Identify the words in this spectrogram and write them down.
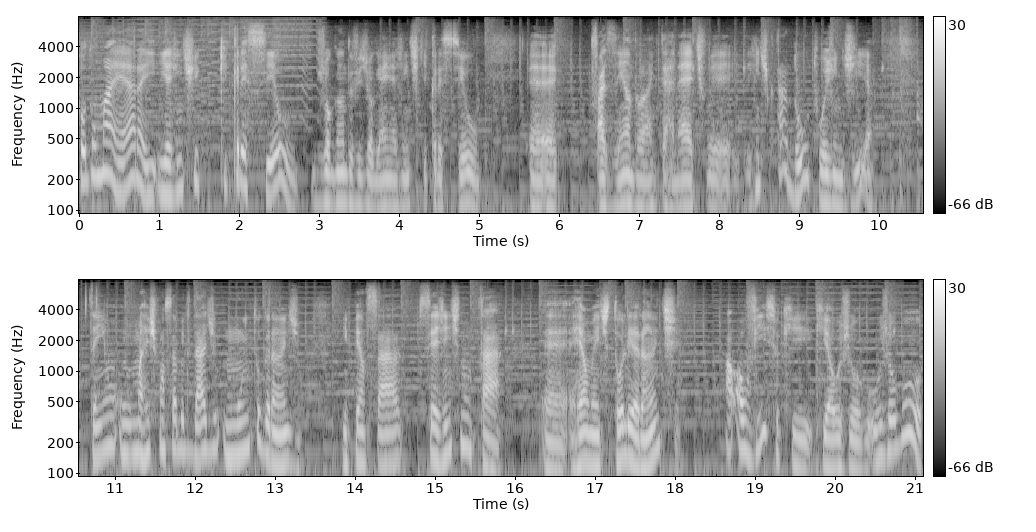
toda uma era e, e, a gente que cresceu jogando videogame, a gente que cresceu é, fazendo a internet, a gente que está adulto hoje em dia tem uma responsabilidade muito grande em pensar se a gente não está é, realmente tolerante ao, ao, vício que, que é o jogo. O jogo,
